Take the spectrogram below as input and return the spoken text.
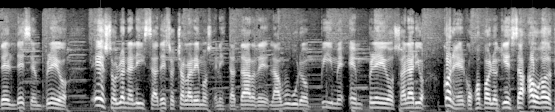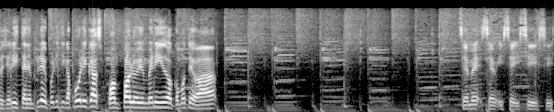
del desempleo. Eso lo analiza, de eso charlaremos en esta tarde. Laburo, pyme, empleo, salario. Con él, con Juan Pablo Chiesa, abogado especialista en empleo y políticas públicas. Juan Pablo, bienvenido, ¿cómo te va? Se me, se, sí, sí, sí,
